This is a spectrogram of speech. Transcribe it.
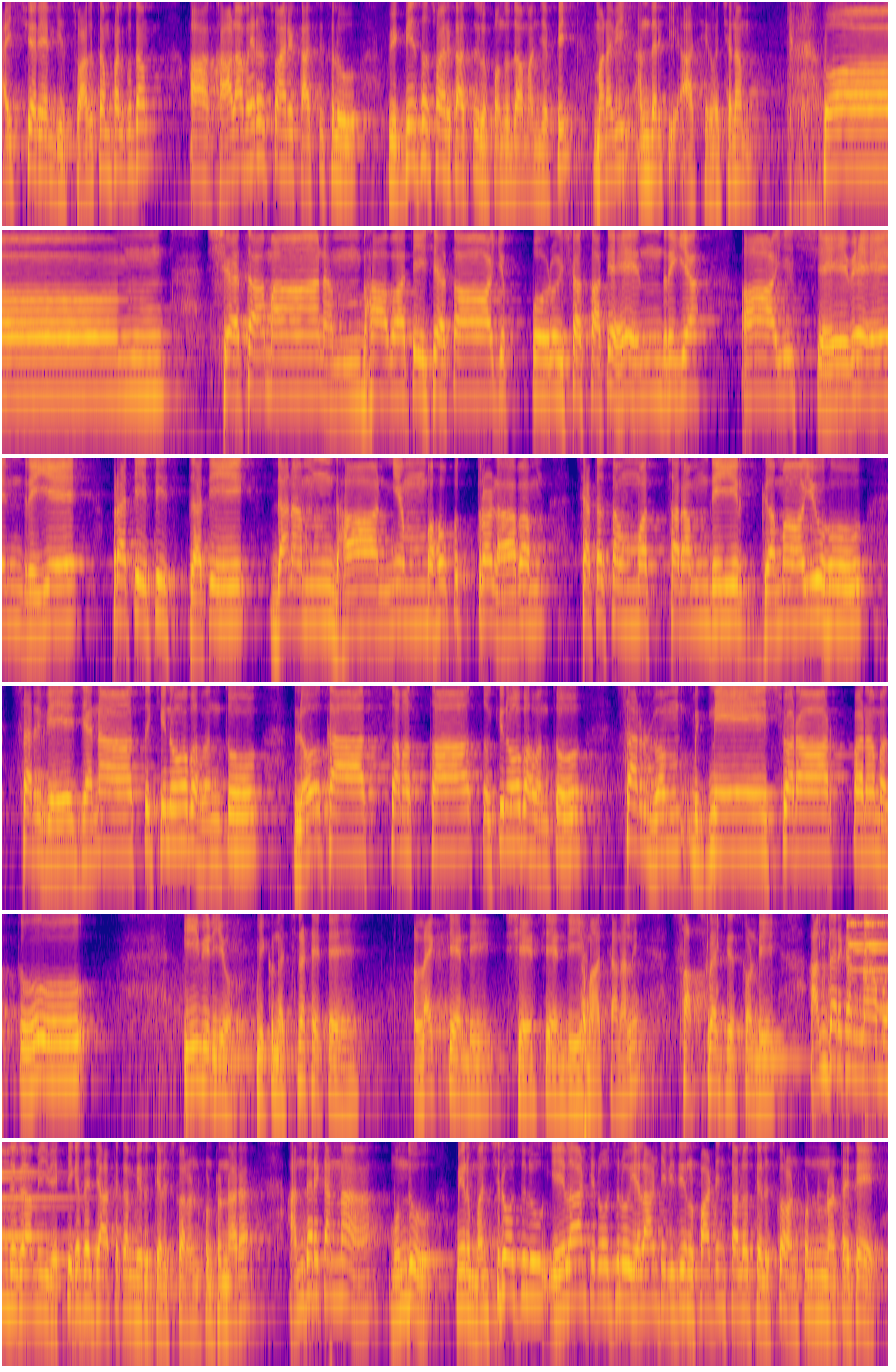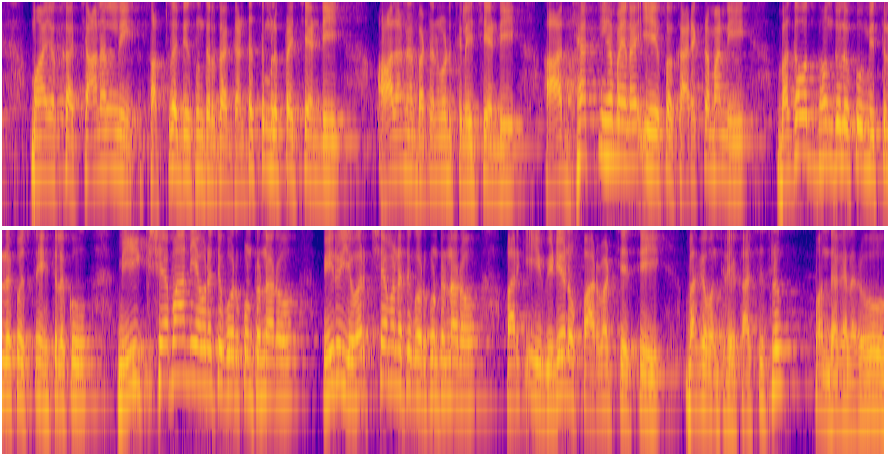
ఐశ్వర్యానికి స్వాగతం పలుకుదాం. ఆ కాళభైరవ స్వామి యొక్క ఆశీస్సులు విఘ్నేశ్వర స్వామి యొక్క ఆశీస్సులు పొందుదామని చెప్పి మనవి అందరికీ ఆశీర్వచనం. ఓం శతమానం భవతి శతాయు పురుష సతేంద్రియ ఆయుష్యేవేంద్రియే ప్రతిష్టతి ధనం ధాన్యం బహుపుత్రలాభం శత సంవత్సరం దీర్ఘమాయు. సర్వే జనా సుఖినో భవంతు లోకా సమస్తా సుఖినో భవంతు సర్వం విఘ్నేశ్వరార్పణమస్తు. ఈ వీడియో మీకు నచ్చినట్టయితే లైక్ చేయండి షేర్ చేయండి మా ఛానల్ని సబ్స్క్రైబ్ చేసుకోండి. అందరికన్నా ముందుగా మీ వ్యక్తిగత జాతకం మీరు తెలుసుకోవాలనుకుంటున్నారా? అందరికన్నా ముందు మీరు మంచి రోజులు ఎలాంటి రోజులు ఎలాంటి విధులు పాటించాలో తెలుసుకోవాలనుకుంటున్నట్టయితే మా యొక్క ఛానల్ని సబ్స్క్రైబ్ చేసుకున్న తర్వాత గంట సిమ్లు ప్రెస్ చేయండి. ఆల్ అన్న బటన్ కూడా తెలియచేయండి. ఆధ్యాత్మికమైన ఈ యొక్క కార్యక్రమాన్ని భగవద్బంధులకు మిత్రులకు స్నేహితులకు మీ క్షేమాన్ని ఎవరైతే కోరుకుంటున్నారో మీరు ఎవరి క్షేమాన్ని అయితే కోరుకుంటున్నారో వారికి ఈ వీడియోను ఫార్వర్డ్ చేసి భగవంతుడి ఆశీస్సులు పొందగలరు.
